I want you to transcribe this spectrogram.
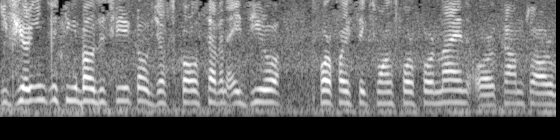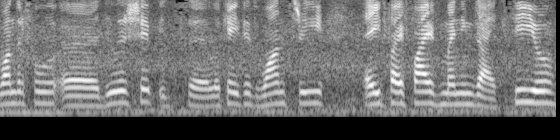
If you're interested about this vehicle just call 780-456-1449 or come to our wonderful uh, dealership. It's uh, located 13855 manning drive. See you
